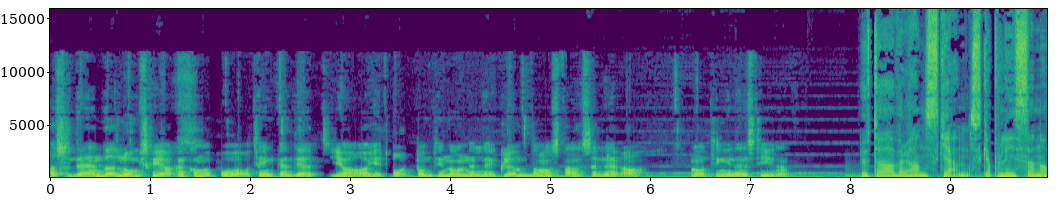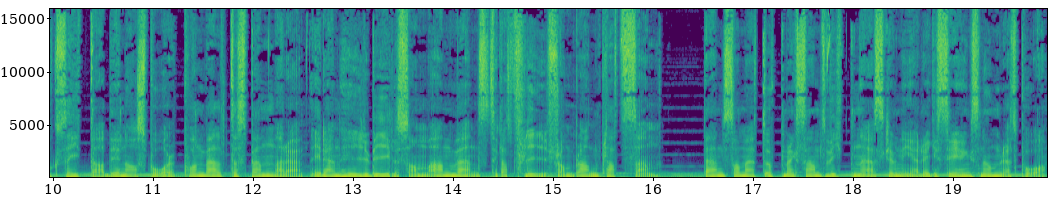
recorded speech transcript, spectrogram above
alltså det enda logiska jag kan komma på och tänka det är att jag har gett bort dem till någon eller glömt dem någonstans eller ja, någonting i den stilen. Utöver handsken ska polisen också hitta DNA-spår på en bältespännare i den hyrbil som används till att fly från brandplatsen. Den som ett uppmärksamt vittne skrev ner registreringsnumret på.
